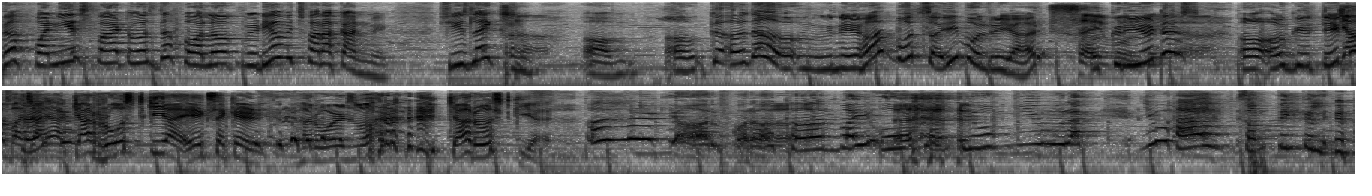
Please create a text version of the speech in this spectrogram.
the funniest part was the follow up video which for a con made she is like Neha बहुत सही बोल रही यार। क्रिएटर्स क्या बचाया क्या रोस्ट किया एक सेकेंड हर वर्ड्स क्या रोस्ट किया अरे यार फरा खान भाई ओ क्यों प्यूरत you have something to live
